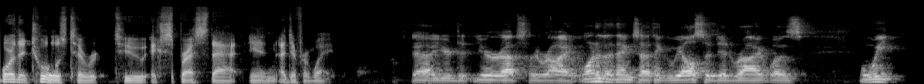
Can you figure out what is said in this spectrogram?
or the tools to to express that in a different way yeah you're you're absolutely right one of the things i think we also did right was we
